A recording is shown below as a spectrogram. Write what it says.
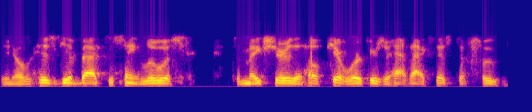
You know, his give back to St. Louis to make sure that healthcare workers have access to food.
